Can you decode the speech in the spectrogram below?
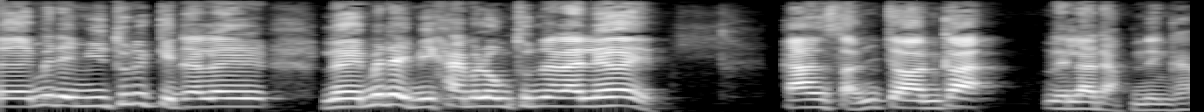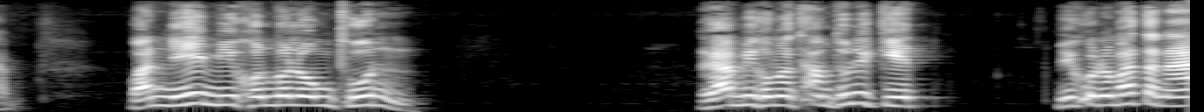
เลย ไม่ได้มีธุรกิจอะไรเลย ไม่ได้มีใครมาลงทุนอะไรเลย การสัญจรก็ในระดับหนึ่งครับ วันนี้มีคนมาลงทุนนะครับมีคนมาทำธุรกิจ มีคนมาพัฒนา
